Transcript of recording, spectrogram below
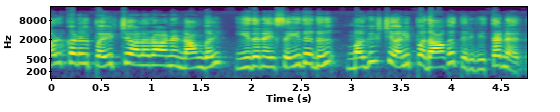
ஆழ்கடல் பயிற்சியாளரான நாங்கள் இதனை செய்தது மகிழ்ச்சி அளிப்பதாக தெரிவித்தனர்.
